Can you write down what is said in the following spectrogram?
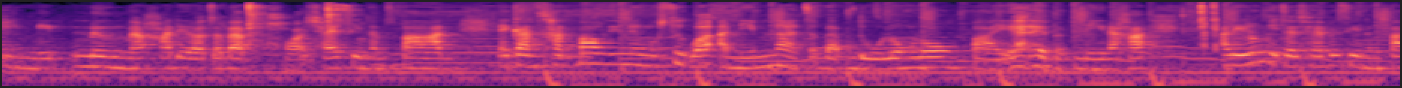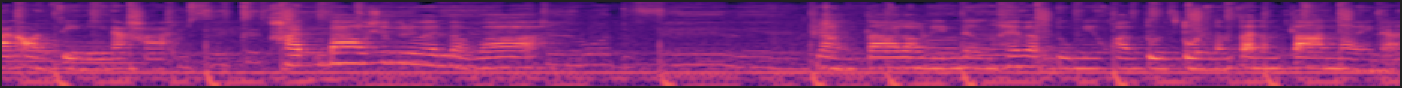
อีกนิดนึงนะคะ เดี๋ยวเราจะแบบขอใช้สีน้ำตาล ในการคัดเบ้านิดนึงรู้สึกว่าอันนี้มันอาจจะแบบดูโล่งๆไปอะไรแบบนี้นะคะ อันนี้ลูกหมีจะใช้เป็นสีน้ำตาลอ่อนสีนี้นะคะ คัดเบ้าช่วงบริเวณแบบว่า หลังตาเรานิดนึงให้แบบดูมีความตุนๆน้ำตาลน้ำตาลหน่อยนะ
